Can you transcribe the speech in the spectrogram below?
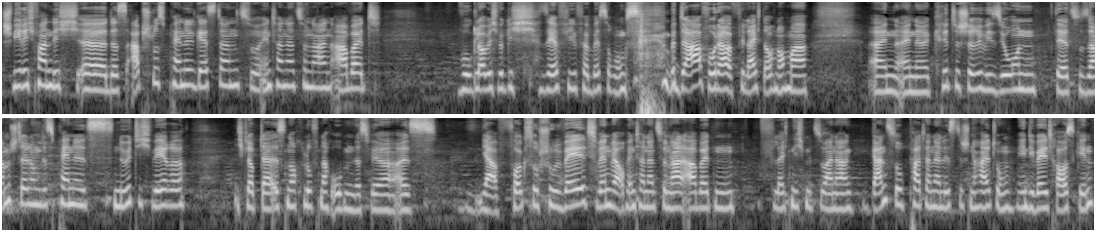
Schwierig fand ich äh, das Abschlusspanel gestern zur internationalen Arbeit, wo, glaube ich, wirklich sehr viel Verbesserungsbedarf oder vielleicht auch nochmal ein, eine kritische Revision der Zusammenstellung des Panels nötig wäre. Ich glaube, da ist noch Luft nach oben, dass wir als ja, Volkshochschulwelt, wenn wir auch international arbeiten, vielleicht nicht mit so einer ganz so paternalistischen Haltung in die Welt rausgehen,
